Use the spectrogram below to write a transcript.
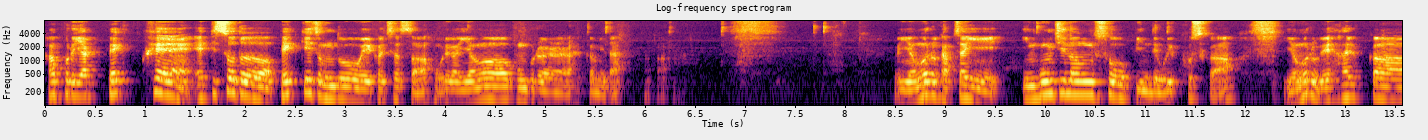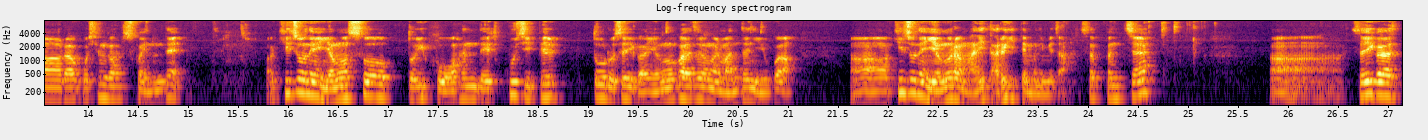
앞으로 약 100회, 에피소드 100개 정도에 걸쳐서 우리가 영어 공부를 할 겁니다. 영어를 갑자기 인공지능 수업인데 우리 코스가 영어를 왜 할까라고 생각할 수가 있는데 기존의 영어 수업도 있고 한데 굳이 별도로 저희가 영어 과정을 만든 이유가 어, 기존의 영어랑 많이 다르기 때문입니다. 첫 번째, 어, 저희가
